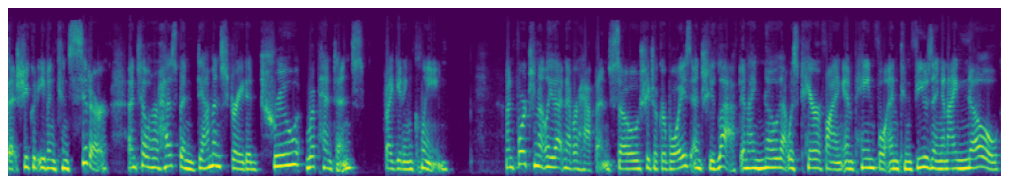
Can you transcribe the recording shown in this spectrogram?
that she could even consider until her husband demonstrated true repentance by getting clean. Unfortunately, that never happened. So she took her boys and she left. And I know that was terrifying and painful and confusing. And I know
